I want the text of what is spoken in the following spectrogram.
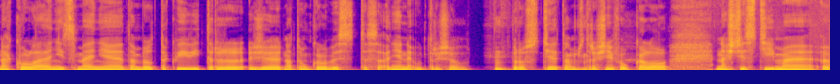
na kole, nicméně tam byl takový vítr, že na tom kole byste se ani neudržel. Prostě tam strašně foukalo. Naštěstí mé uh,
